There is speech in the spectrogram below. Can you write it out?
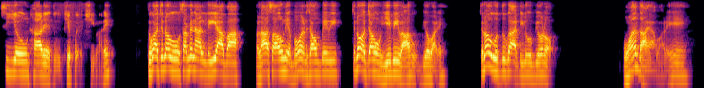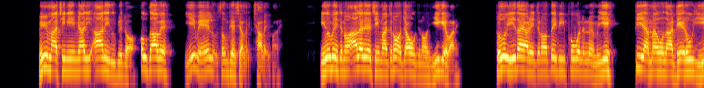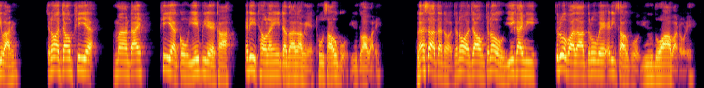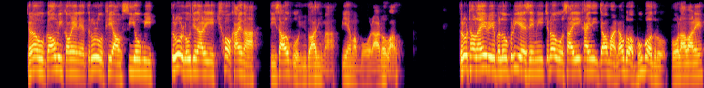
စီယုံထားတဲ့သူဖြစ်ဖွယ်ရှိပါတယ်။သူကကျွန်တော်ကိုစာမျက်နှာ400ပါဗလာဆောင်နဲ့ဘောဝင်တစ်ချောင်းပေးပြီးကျွန်တော်အကြောင်းကိုရေးပေးပါဟုပြောပါတယ်။ကျွန်တော်ကိုသူကဒီလိုပြောတော့ဝမ်းသာရပါတယ်။မိမိမှာချင်းချင်းအများကြီးအားနေသူဖြစ်တော့ဟုတ်သားပဲရေးမယ်လို့ဆုံးဖြတ်ချက်လိုက်ချလိုက်ပါတယ်။ဒီလိုပင်ကျွန်တော်အားလက်တဲ့အချိန်မှာကျွန်တော်အကြောင်းကိုကျွန်တော်ရေးခဲ့ပါတယ်။ထို့သောရေးသားရရင်ကျွန်တော်သိပြီးဖိုးဝက်နဲ့မရေးဖြစ်ရမှန်ကုန်သာဒဲတို့ရေးပါတယ် ကျွန်တော်အကြောင်းဖြစ်ရအမှန်တိုင်းဖြစ်ရကုံရေးပြီးတဲ့အခါအဲ့ဒီထောင်လိုင်းရေးတပ်သားကပင်ထိုစာအုပ်ကိုယူသွားပါတယ်လက်စတတ်တော့ကျွန်တော်အကြောင်းကျွန်တော်ကိုရေးခိုင်းပြီးသူတို့ဘာသာသူတို့ပဲအဲ့ဒီစာအုပ်ကိုယူသွားပါတော့တယ်ကျွန်တော်ကိုကောင်းပြီကောင်းရင်လည်းသူတို့လိုဖြစ်အောင်စီယုံပြီးသူတို့လိုချင်တာတွေချော့ခိုင်းတာဒီစာအုပ်ကိုယူသွားစီမှာပြန်မပေါ်လာတော့ပါဘူးသူတို့ထောင်လိုင်းရေးတွေဘလို့ပြည့်ရဲ့စင်ပြီးကျွန်တော်ကိုစာရေးခိုင်းသည့်အကြောင်းမှာနောက်တော့ဘူးပေါ်သူတို့ပေါ်လာပါတယ်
